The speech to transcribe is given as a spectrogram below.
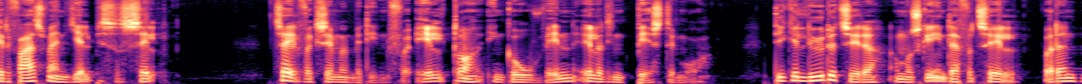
kan det faktisk være en hjælp i sig selv. Tal for eksempel med dine forældre, en god ven eller din bedstemor. De kan lytte til dig og måske endda fortælle, hvordan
